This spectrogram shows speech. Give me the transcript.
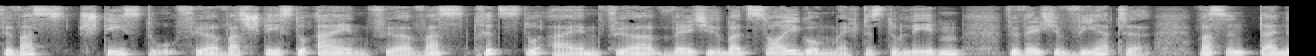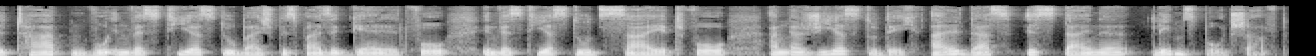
Für was stehst du? Für was stehst du ein? Für was trittst du ein? Für welche Überzeugung möchtest du leben? Für welche Werte? Was sind deine Taten? Wo investierst du beispielsweise Geld? Wo investierst du Zeit? Wo engagierst du dich? All das ist deine Lebensbotschaft.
